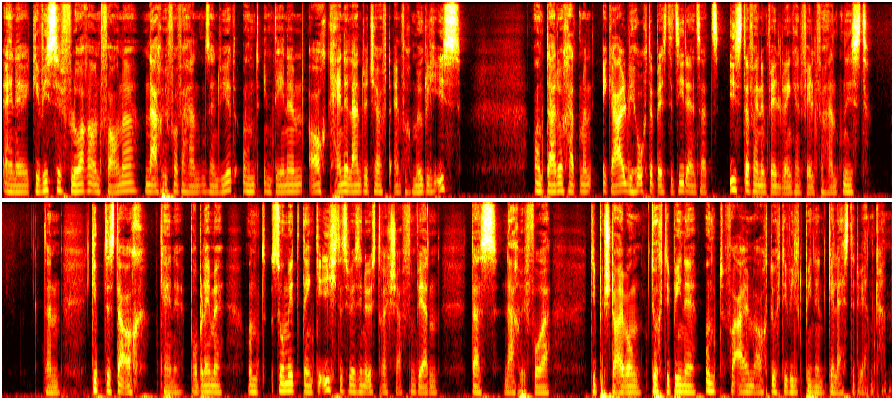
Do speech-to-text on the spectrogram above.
eine gewisse Flora und Fauna nach wie vor vorhanden sein wird und in denen auch keine Landwirtschaft einfach möglich ist. Und dadurch hat man, egal wie hoch der Pestizideinsatz ist auf einem Feld, wenn kein Feld vorhanden ist, dann gibt es da auch keine Probleme. Und somit denke ich, dass wir es in Österreich schaffen werden, dass nach wie vor die Bestäubung durch die Biene und vor allem auch durch die Wildbienen geleistet werden kann.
